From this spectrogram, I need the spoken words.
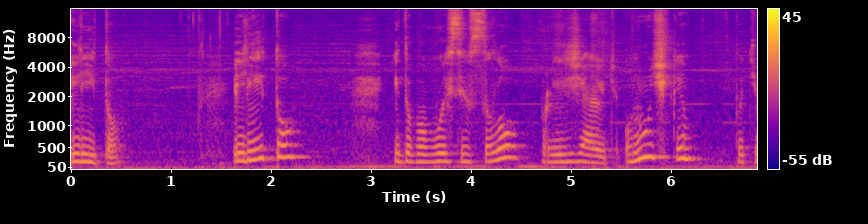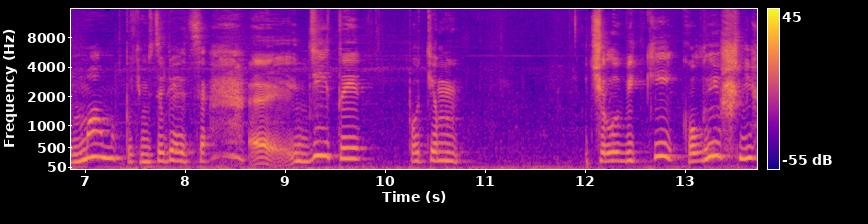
Літо. Літо, і до бабусі в село приїжджають онучки, потім мама, потім з'являються е, діти, потім чоловіки, колишні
